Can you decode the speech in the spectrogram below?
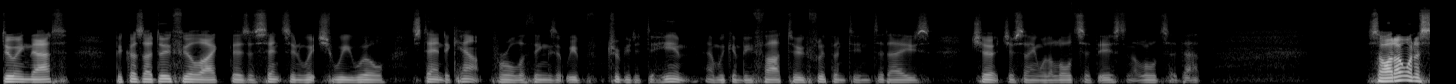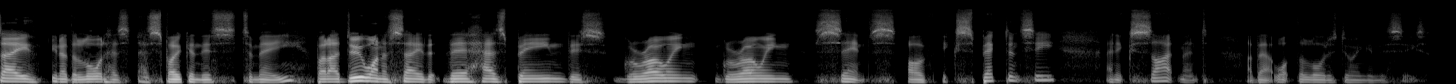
doing that, because I do feel like there's a sense in which we will stand account for all the things that we've attributed to Him. And we can be far too flippant in today's church of saying, well, the Lord said this and the Lord said that. So I don't want to say, you know, the Lord has, has spoken this to me, but I do want to say that there has been this growing, growing sense of expectancy and excitement about what the Lord is doing in this season.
